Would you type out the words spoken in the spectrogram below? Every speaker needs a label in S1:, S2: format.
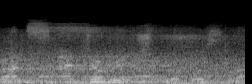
S1: Once activation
